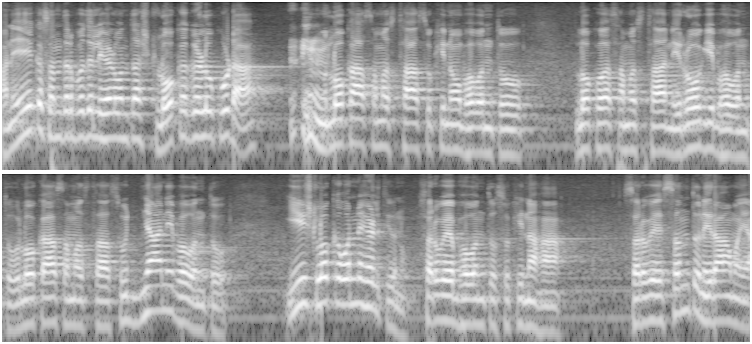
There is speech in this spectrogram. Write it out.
ಅನೇಕ ಸಂದರ್ಭದಲ್ಲಿ ಹೇಳುವಂಥ ಶ್ಲೋಕಗಳು ಕೂಡ ಲೋಕ ಸಮಸ್ತ ಸುಖಿನೋ ಭವಂತು, ಲೋಕ ಸಮಸ್ತ ನಿರೋಗಿ ಭವಂತು, ಲೋಕ ಸಮಸ್ತ ಸುಜ್ಞಾನಿ ಭವಂತು. ಈ ಶ್ಲೋಕವನ್ನು ಹೇಳ್ತೀವಿ ನಾವು. ಸರ್ವೇ ಭವಂತು ಸುಖಿನಃ, ಸರ್ವೇ ಸಂತು ನಿರಾಮಯ,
